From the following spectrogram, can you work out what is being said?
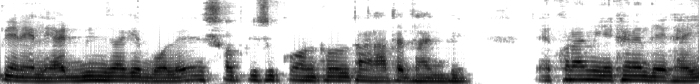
প্যানেলে অ্যাডমিন যাকে বলে সব কিছু কন্ট্রোল তার হাতে থাকবে। এখন আমি এখানে দেখাই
